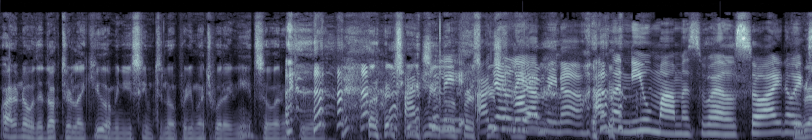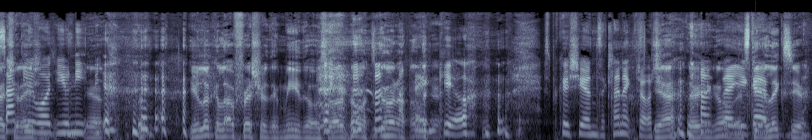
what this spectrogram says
Well, I don't know. The doctor like you, I mean, you seem to know pretty much what I need. So why don't you, why don't you actually, give me a little prescription? Actually, I'm, me now. I'm a new mom as well, so I know exactly what you need. Yeah. you look a lot fresher than me, though, so I don't know what's going on Thank there. you. it's because she owns a clinic, George. Yeah, there you go. there That's you the elixir.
